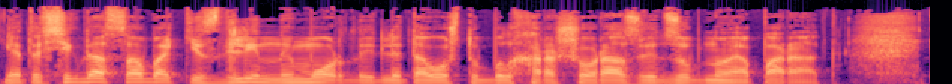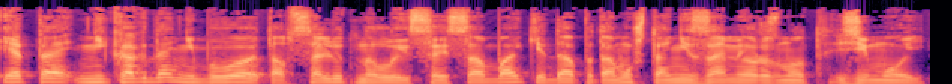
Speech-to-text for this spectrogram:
Это всегда собаки с длинной мордой для того, чтобы был хорошо развит зубной аппарат. Это никогда не бывают абсолютно лысые собаки, да, потому что они замерзнут зимой.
